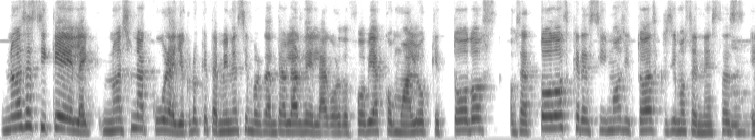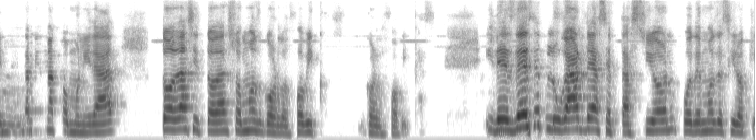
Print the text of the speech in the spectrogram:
no es así que, like, no es una cura, yo creo que también es importante hablar de la gordofobia como algo que todos, o sea, todos crecimos y todas crecimos en, estas, en esta misma comunidad, todas y todas somos gordofóbicos, gordofóbicas. Y desde ese lugar de aceptación podemos decir, ok,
